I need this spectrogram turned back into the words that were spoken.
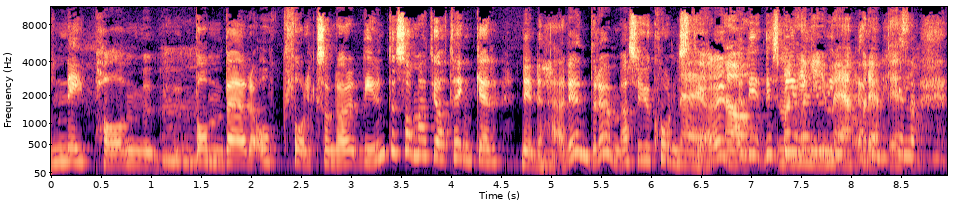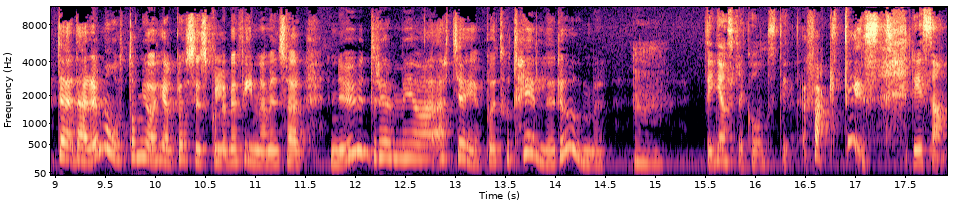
napalm-bomber och folk som dör. Det är ju inte som att jag tänker nej det här är en dröm. Alltså ju konstigare. Nej, ja, det, det man hänger ju med på det, det är Däremot om jag helt plötsligt skulle befinna mig så här. Nu drömmer jag att jag är på ett hotellrum. Det är ganska konstigt. Faktiskt. Det är sant.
